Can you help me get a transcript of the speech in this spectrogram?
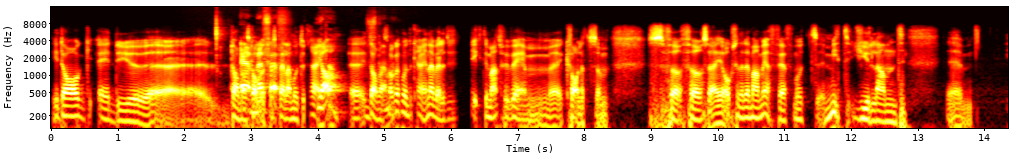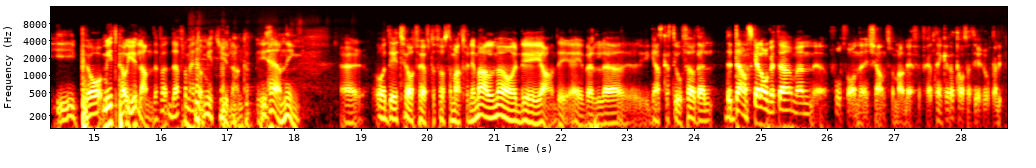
Idag är det ju eh, damlandslaget som spelar mot Ukraina. Ja, eh, damlandslaget mot Ukraina är en väldigt viktig match i VM-kvalet som för, för Sverige och sen är det Malmö FF mot Mittjylland eh, i, på, mitt på Jylland, det var därför de heter Mittjylland, i Härning. Eh, och det är 2-2 efter första matchen i Malmö och det, ja, det är väl uh, ganska stor fördel det danska laget där men fortfarande en chans för Malmö FF helt enkelt att ta sig till Europa League.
